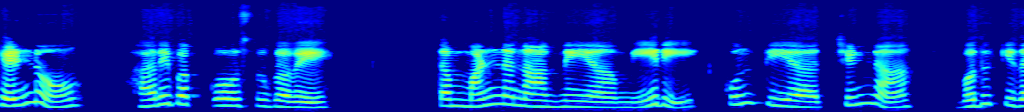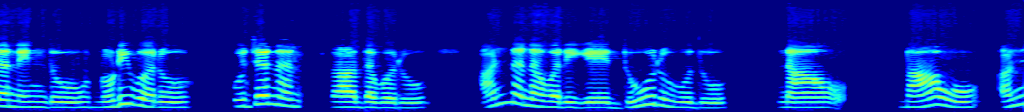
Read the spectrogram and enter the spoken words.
ಹೆಣ್ಣು ಹರಿಬಕ್ಕೋಸುಗವೇ ತಮ್ಮಣ್ಣನಾಗ್ನೆಯ ಮೀರಿ ಕುಂತಿಯ ಚಿಣ್ಣ ಬದುಕಿದನೆಂದು ನುಡಿವರು ಕುಜನರಾದವರು, ಅಣ್ಣನವರಿಗೆ ದೂರುವುದು ನಾವು ನಾವು ಅಣ್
